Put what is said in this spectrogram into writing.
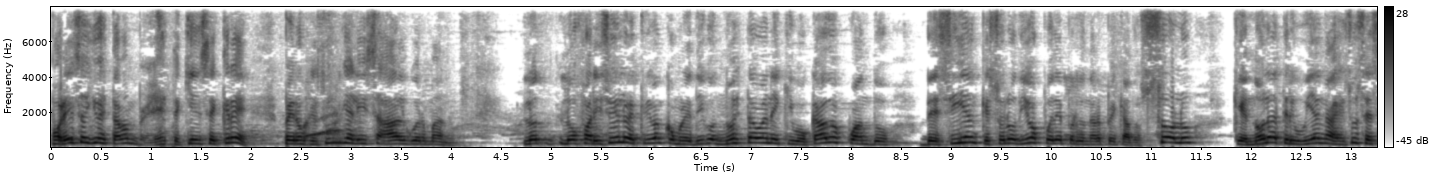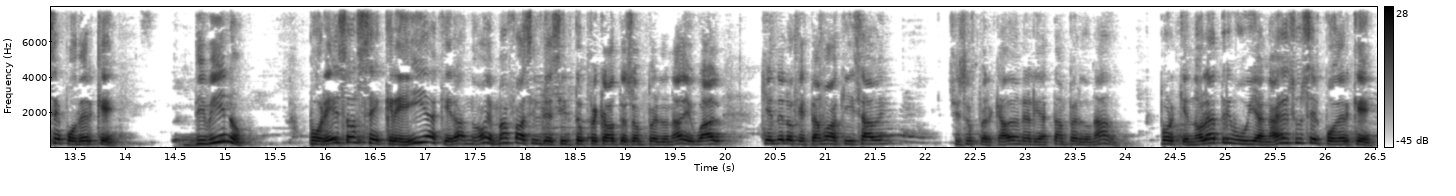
Por eso ellos estaban, este, ¿quién se cree? Pero Jesús realiza algo, hermano. Los, fariseos y los escriban, como les digo, no estaban equivocados cuando decían que solo Dios puede perdonar pecados, solo que no le atribuían a Jesús ese poder que divino. Por eso se creía que era, no, es más fácil decir tus pecados te son perdonados. Igual, ¿quién de los que estamos aquí sabe si sus pecados en realidad están perdonados? Porque no le atribuían a Jesús el poder que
